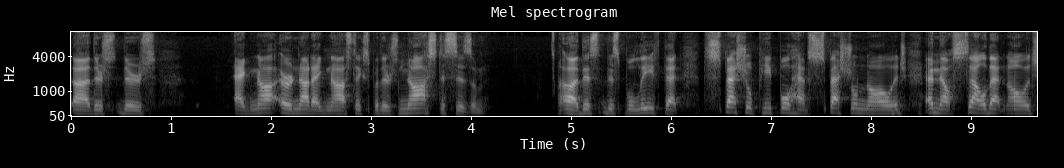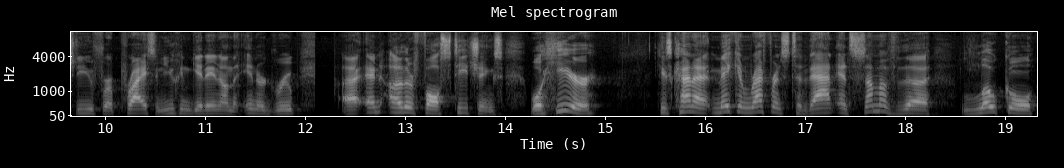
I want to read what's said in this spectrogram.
Uh, there's there's agno- or not agnostics, but there's Gnosticism. Uh, this, this belief that special people have special knowledge and they'll sell that knowledge to you for a price and you can get in on the inner group uh, and other false teachings. Well, here he's kind of making reference to that and some of the local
